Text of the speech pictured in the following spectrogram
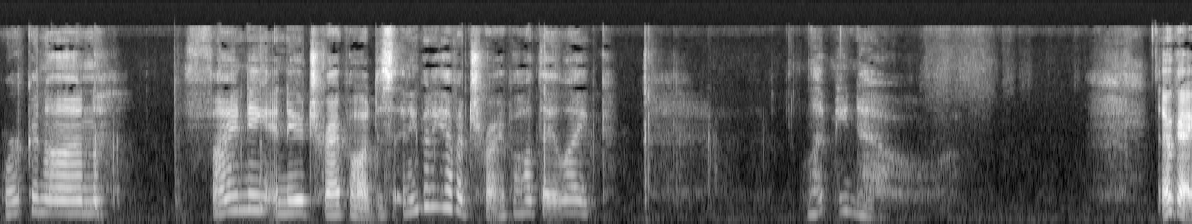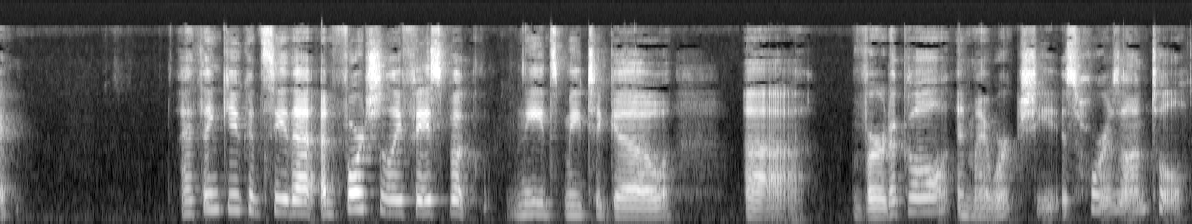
Working on Finding a new tripod. Does anybody have a tripod they like? Let me know. Okay. I think you can see that. Unfortunately, Facebook needs me to go uh, vertical and my worksheet is horizontal.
